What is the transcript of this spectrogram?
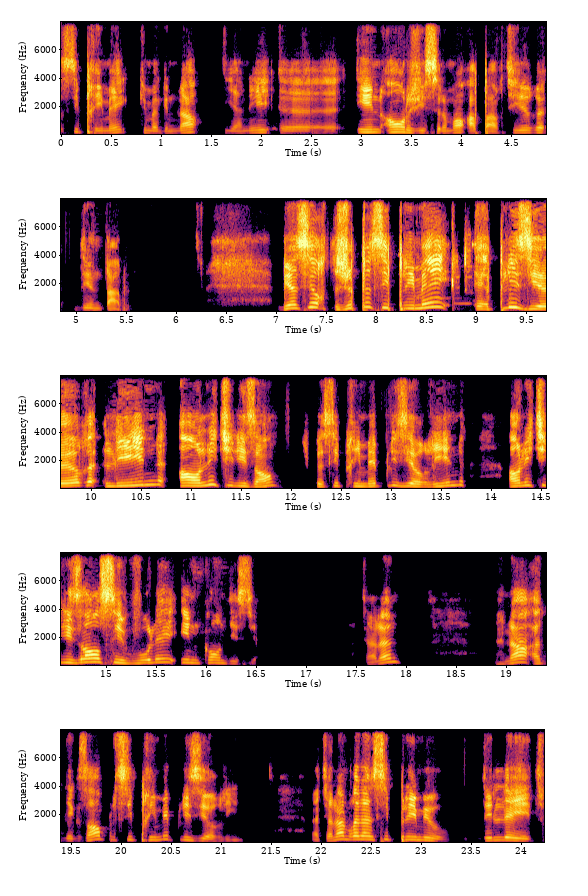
supprimer qui euh, un enregistrement à partir d'une table? Bien sûr, je peux supprimer euh, plusieurs lignes en utilisant, je peux supprimer plusieurs lignes en utilisant, si vous voulez, une condition. مثلا هنا l'exemple supprimer plusieurs lignes. Maintenant, je supprimer delete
